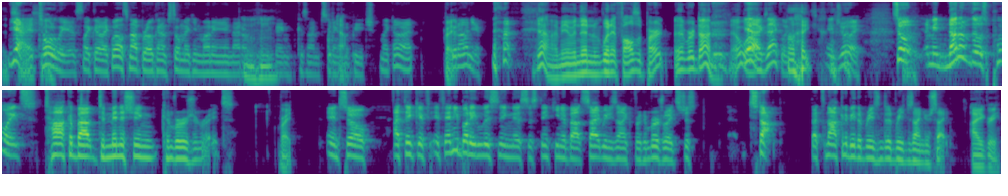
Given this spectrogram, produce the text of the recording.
It's Mm-hmm. yeah, it totally is. Like they're like, well, it's not broken. I'm still making money, and I don't do Mhm. anything because I'm sitting on Yeah. a beach. I'm like, all right, Right. good on you. Yeah, I mean, and then when it falls apart, then we're done. Oh, Yeah, exactly. like Enjoy. So, I mean, none of those points talk about diminishing conversion rates. Right. And so, I think if if anybody listening this is thinking about site redesign for conversion rates, just stop. That's not going to be the reason to redesign your site. I agree.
